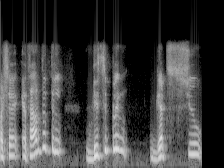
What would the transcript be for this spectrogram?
പക്ഷേ യഥാർത്ഥത്തിൽ ഡിസിപ്ലിൻ ഗെറ്റ്സ് യു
